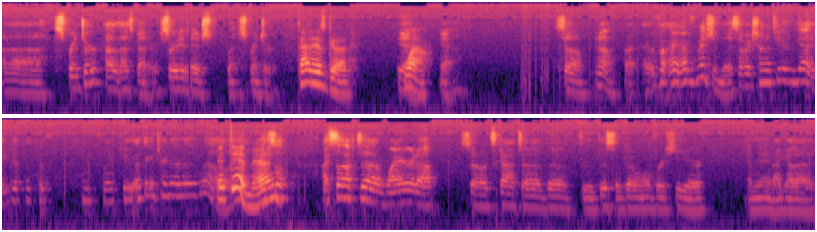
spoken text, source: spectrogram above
uh, sprinter. How that's better. Serrated edge sprinter. That is good. Yeah. Wow. Yeah. So no, I, I, I've mentioned this. Have I shown it to you? Yeah, you got the, the, I think it turned out really well. It did, I man. still, I still have to wire it up, so it's got uh, the, the this will go over here, and then I gotta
